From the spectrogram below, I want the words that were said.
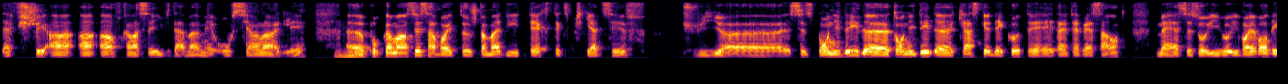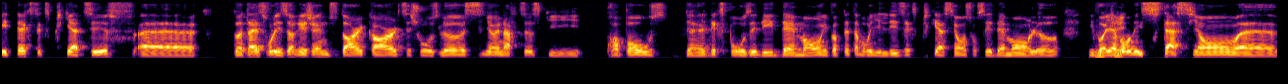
d'afficher en, français, évidemment, mais aussi en anglais. Mhm. pour commencer, ça va être justement des textes explicatifs. Puis, c'est ton idée de ton idée de casque d'écoute est intéressante, mais c'est ça, il va, il va y avoir des textes explicatifs, peut-être sur les origines du dark art, ces choses-là. S'il y a un artiste qui propose d'exposer des démons. Il va peut-être avoir des explications sur ces démons-là. Il va y avoir des citations euh,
